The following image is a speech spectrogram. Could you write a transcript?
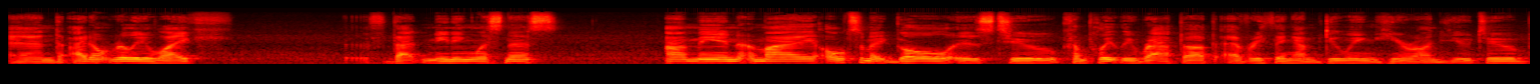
And I don't really like that meaninglessness. I mean, my ultimate goal is to completely wrap up everything I'm doing here on YouTube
